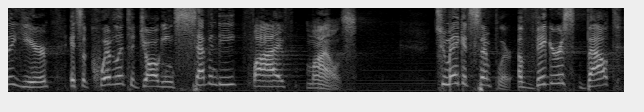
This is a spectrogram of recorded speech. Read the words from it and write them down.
the year, it's equivalent to jogging 75 miles. To make it simpler, a vigorous bout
